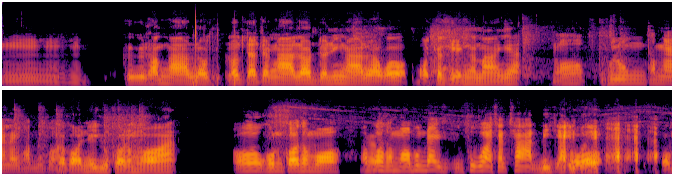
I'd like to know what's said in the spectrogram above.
อืมอืมอืมคือทำงานเราเราจัดจากงานแล้วตอนนี้งานเราก็ปลดเกษียณกันมาอย่างเงี้ยอ๋อคุณลุงทำงานอะไรครับเมื่อก่อนแต่ก่อนนี้อยู่กทมฮะ โอ้คนกทมเอาครับ กทมเพิ่งได้ผู้ว่าชัดชาติดีใจด้วย โอ้ ผม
